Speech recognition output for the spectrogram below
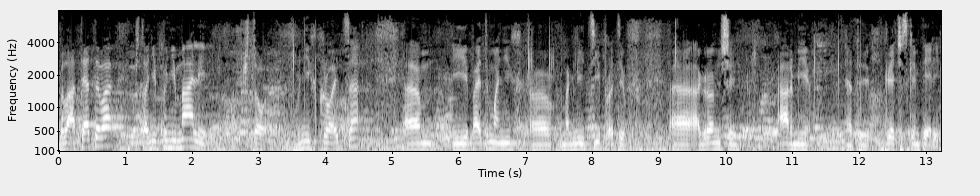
была от этого, что они понимали, что в них кроется, эм, и поэтому они э, могли идти против э, огромнейшей армии этой греческой империи.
